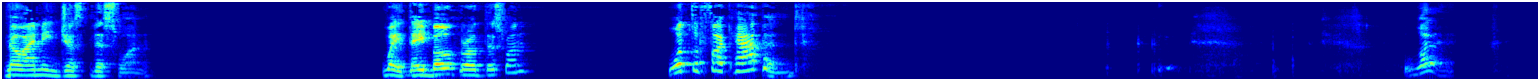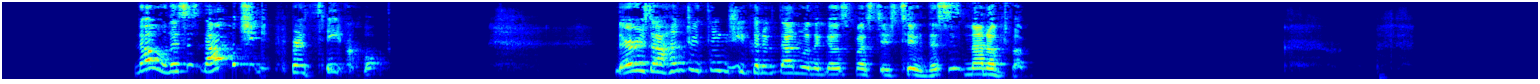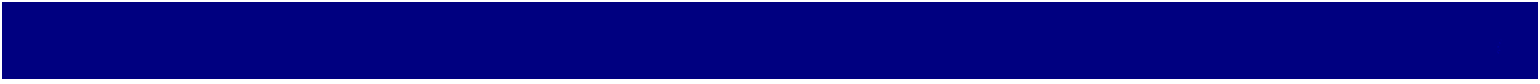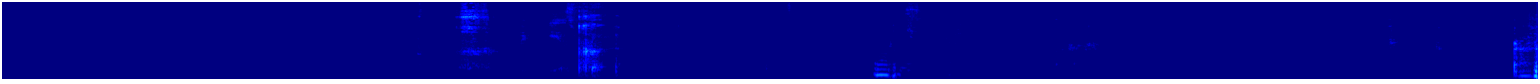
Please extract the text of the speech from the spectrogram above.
No, I mean just this one. Wait, they both wrote this one? What the fuck happened? What? No, this is not what you do for a sequel. There's a hundred things you could have done with a Ghostbusters 2. This is none of them.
